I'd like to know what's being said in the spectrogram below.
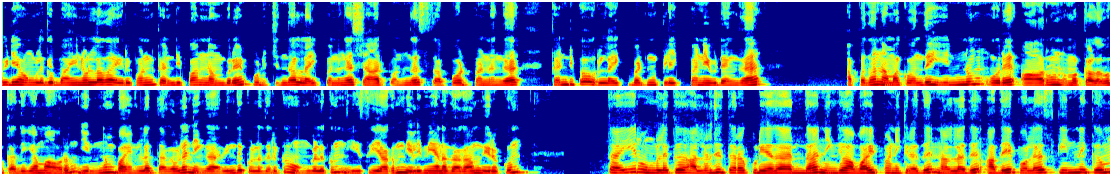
வீடியோ உங்களுக்கு பயனுள்ளதாக இருக்கும்னு கண்டிப்பாக நம்புகிறேன் பிடிச்சிருந்தா லைக் பண்ணுங்கள் ஷேர் பண்ணுங்கள் சப்போர்ட் பண்ணுங்கள் கண்டிப்பாக ஒரு லைக் பட்டன் கிளிக் பண்ணி விடுங்க அப்போ தான் நமக்கு வந்து இன்னும் ஒரு ஆர்வம் நமக்கு அளவுக்கு அதிகமாக வரும். இன்னும் பயனுள்ள தகவலை நீங்கள் அறிந்து கொள்வதற்கு உங்களுக்கும் ஈஸியாகவும் எளிமையானதாகவும் இருக்கும். தயிர் உங்களுக்கு அலர்ஜி தரக்கூடியதாக இருந்தால் நீங்கள் அவாய்ட் பண்ணிக்கிறது நல்லது. அதே போல் ஸ்கின்னுக்கும்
